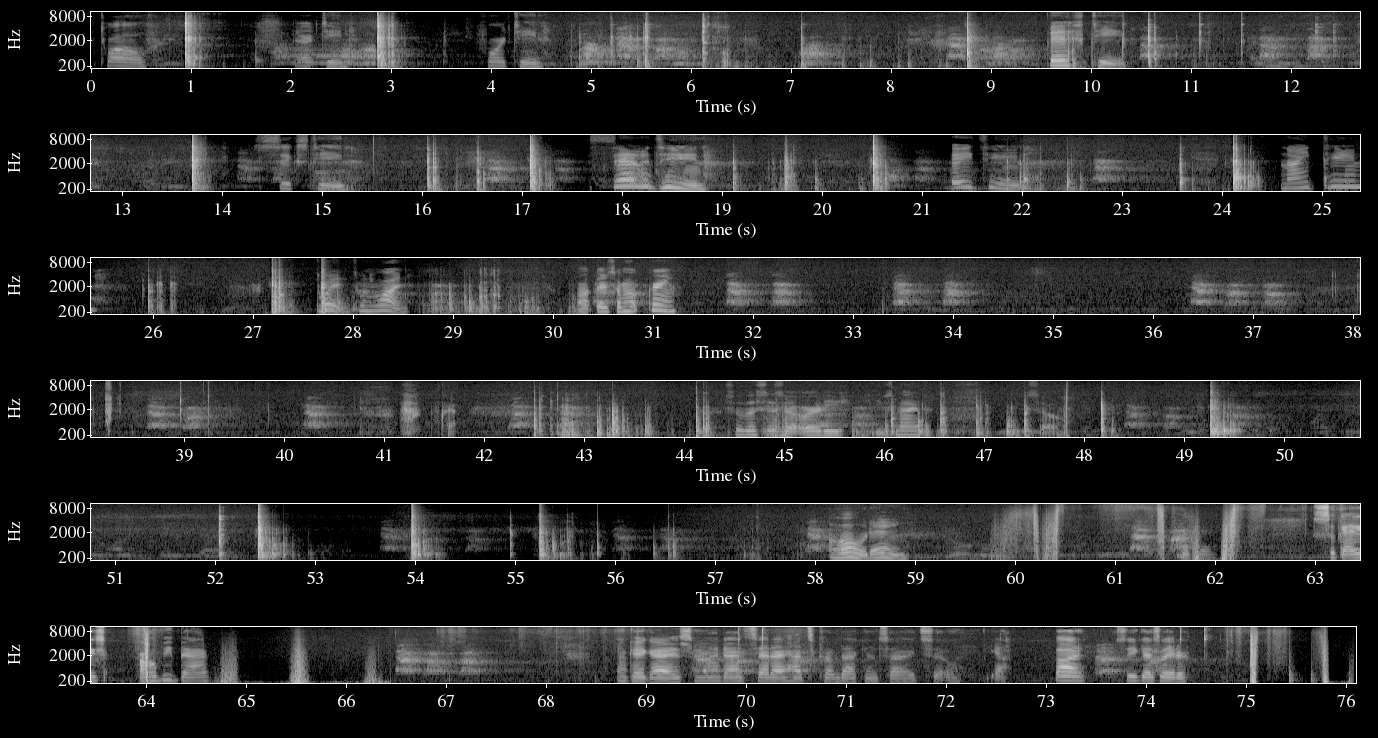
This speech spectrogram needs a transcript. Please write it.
twelve, thirteen. 14 15 16 17 18 19 20 21 Oh, there's some whipped cream. So this is an already used knife. So. Oh, dang. Okay. So guys, I'll be back. Okay guys, my dad said I had to come back inside, so yeah. Bye. See you guys later.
